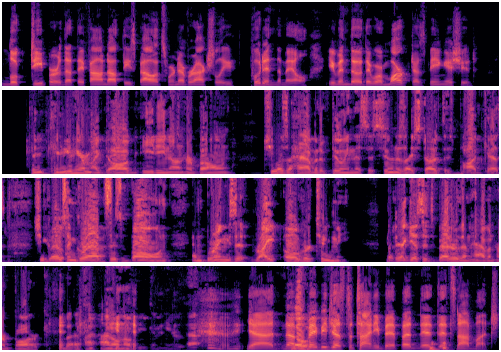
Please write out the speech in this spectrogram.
looked deeper that they found out these ballots were never actually put in the mail, even though they were marked as being issued. Can, can you hear my dog eating on her bone? She has a habit of doing this as soon as I start this podcast. She goes and grabs this bone and brings it right over to me. But I guess it's better than having her bark. But I, I don't know if you can yeah, no, no, maybe just a tiny bit, but it, it's not much.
